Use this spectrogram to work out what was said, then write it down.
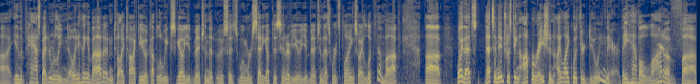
uh, in the past, but I didn't really know anything about it until I talked to you a couple of weeks ago. You'd mentioned that was, when we're setting up this interview, you mentioned that's where it's playing, so I looked them up. Uh, boy, that's that's an interesting operation. I like what they're doing there. They have a lot of uh,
